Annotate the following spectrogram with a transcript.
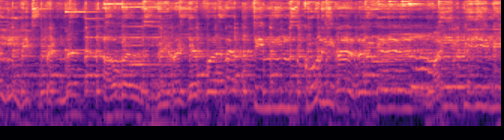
നിറകാന്തി പെണ്ണ് അവൾ നിറയവനത്തിൻ കുളിരഴക്. മൈപീലി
